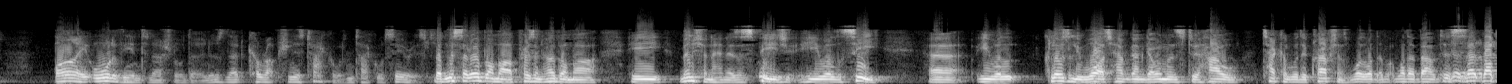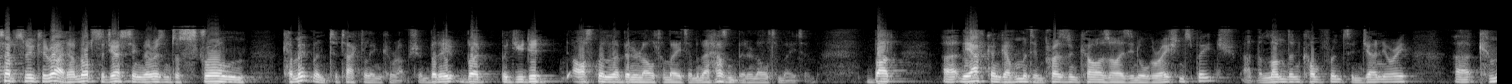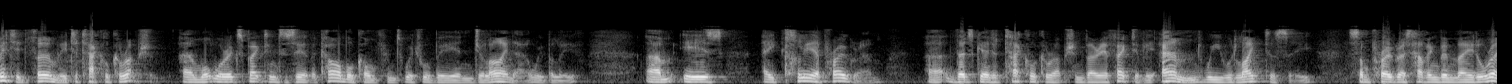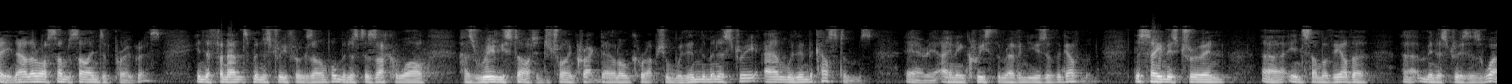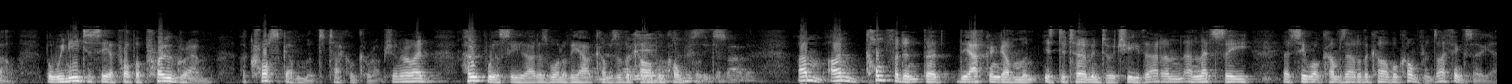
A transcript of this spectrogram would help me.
by all of the international donors that corruption is tackled and tackled seriously. But Mr. Obama, President Obama, he mentioned in his speech he will see, uh, he will closely watch Afghan governments to how tackle with the corruption. What, what, what about this? that, that's absolutely right. I'm not suggesting there isn't a strong commitment to tackling corruption, but it, but but you did ask whether there had been an ultimatum, and there hasn't been an ultimatum. But uh, the Afghan government, in President Karzai's inauguration speech at the London conference in January, uh, committed firmly to tackle corruption. And what we're expecting to see at the Kabul conference, which will be in July now, we believe, um, is a clear programme uh, that's going to tackle corruption very effectively. And we would like to see some progress having been made already. Now, there are some signs of progress. In the finance ministry, for example, Minister Zakhilwal has really started to try and crack down on corruption within the ministry and within the customs area and increase the revenues of the government. The same is true in, uh, in some of the other uh, ministries as well. But we need to see a proper programme across government to tackle corruption, and I hope we'll see that as one of the outcomes of the Kabul conference. Um, I'm confident that the Afghan government is determined to achieve that, and, and let's see let's see what comes out of the Kabul conference. I think so, yeah.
